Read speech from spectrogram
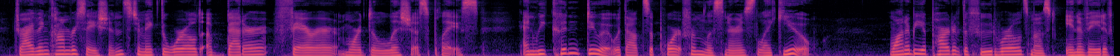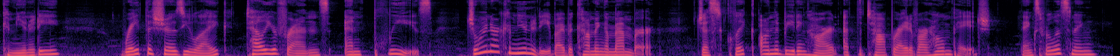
driving conversations to make the world a better, fairer, more delicious place. And we couldn't do it without support from listeners like you. Want to be a part of the food world's most innovative community? Rate the shows you like, tell your friends, and please join our community by becoming a member. Just click on the beating heart at the top right of our homepage. Thanks for listening.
